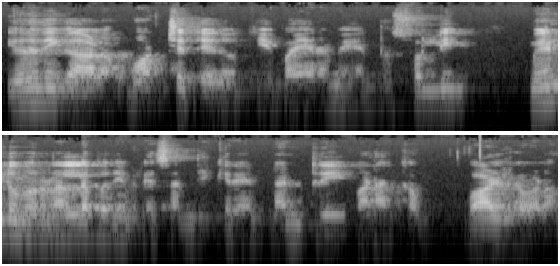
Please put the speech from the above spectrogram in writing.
இறுதி காலம் மோட்சத்தை நோக்கிய பயணமே என்று சொல்லி மீண்டும் ஒரு நல்ல பதிவிலை சந்திக்கிறேன். நன்றி வணக்கம் வாழ்க வளம்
